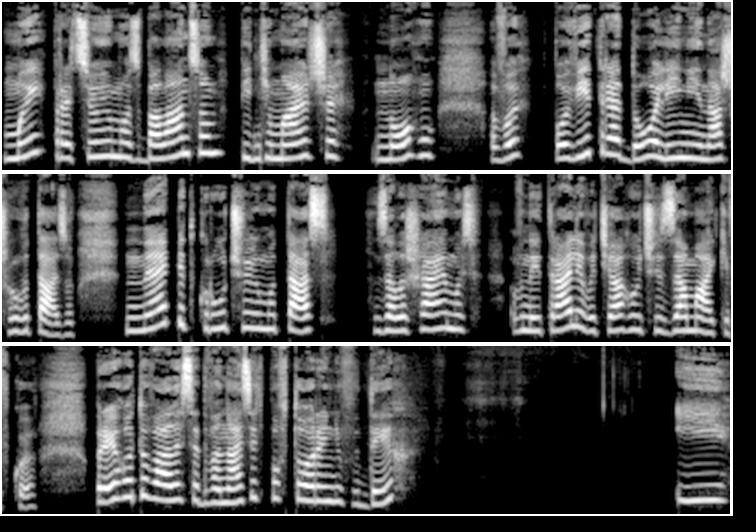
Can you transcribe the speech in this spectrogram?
ми працюємо з балансом, піднімаючи ногу в повітря до лінії нашого тазу. Не підкручуємо таз, залишаємось в нейтралі, витягуючись за маківкою. Приготувалися 12 повторень вдих і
